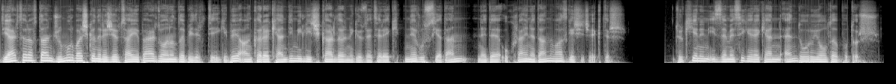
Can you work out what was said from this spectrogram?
Diğer taraftan Cumhurbaşkanı Recep Tayyip Erdoğan'ın da belirttiği gibi Ankara kendi milli çıkarlarını gözeterek ne Rusya'dan ne de Ukrayna'dan vazgeçecektir. Türkiye'nin izlemesi gereken en doğru yolda budur.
